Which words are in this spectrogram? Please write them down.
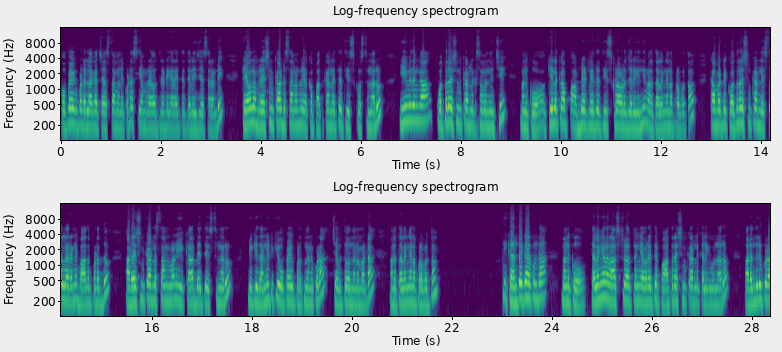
ఉపయోగపడేలాగా చేస్తామని కూడా సీఎం రేవంత్ రెడ్డి గారు అయితే తెలియజేశారండి. కేవలం రేషన్ కార్డు స్థానంలో యొక్క పథకాన్ని అయితే తీసుకొస్తున్నారు. ఈ విధంగా కొత్త రేషన్ కార్డులకు సంబంధించి మనకు కీలక అప్డేట్ అయితే తీసుకురావడం జరిగింది మన తెలంగాణ ప్రభుత్వం. కాబట్టి కొత్త రేషన్ కార్డులు ఇస్తలేరని బాధపడద్దు. ఆ రేషన్ కార్డుల స్థానంలోనే ఈ కార్డు అయితే ఇస్తున్నారు. మీకు ఇది అన్నిటికీ ఉపయోగపడుతుందని కూడా చెబుతోందనమాట మన తెలంగాణ ప్రభుత్వం. ఇక అంతేకాకుండా మనకు తెలంగాణ రాష్ట్ర వ్యాప్తంగా ఎవరైతే పాత రేషన్ కార్డులు కలిగి ఉన్నారో వారందరూ కూడా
